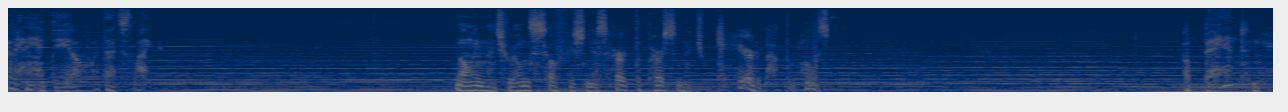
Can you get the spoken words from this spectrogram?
Have any idea what that's like? Knowing that your own selfishness hurt the person that you cared about the most. Abandon you.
